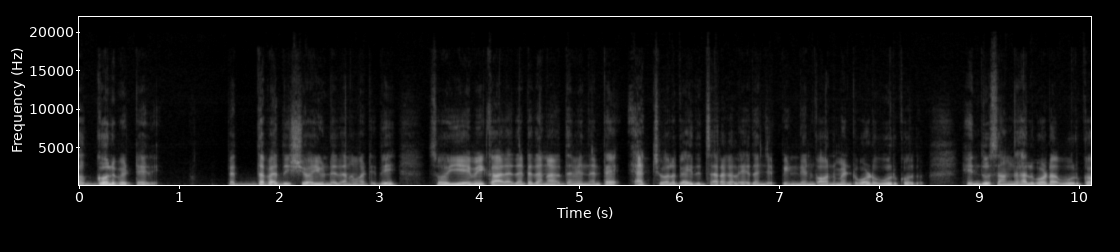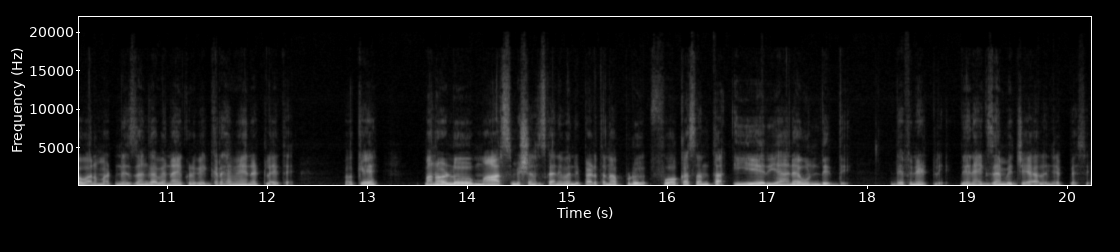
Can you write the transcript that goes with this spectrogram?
గగ్గోలు పెట్టేది. పెద్ద పెద్ద ఇష్యూ అయి ఉండేదన్నమాట ఇది. సో ఏమీ కాలేదంటే దాని అర్థం ఏంటంటే యాక్చువల్గా ఇది జరగలేదని చెప్పి. ఇండియన్ గవర్నమెంట్ కూడా ఊరుకోదు. హిందూ సంఘాలు కూడా ఊరుకోవన్నమాట. నిజంగా వినాయకుడి విగ్రహమే అయినట్లయితే. ఓకే? మనోళ్ళు మార్స్ మిషన్స్ కానీ ఇవన్నీ పెడుతున్నప్పుడు ఫోకస్ అంతా ఈ ఏరియానే ఉండిద్ది. డెఫినెట్లీ దీన్ని ఎగ్జామిన్ చేయాలని చెప్పేసి.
